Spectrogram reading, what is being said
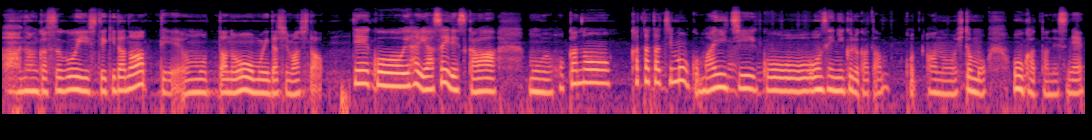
あなんかすごい素敵だなって思ったのを思い出しました。でこうやはり安いですからもう他の方たちもこう毎日こう温泉に来る方あの人も多かったんですね。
